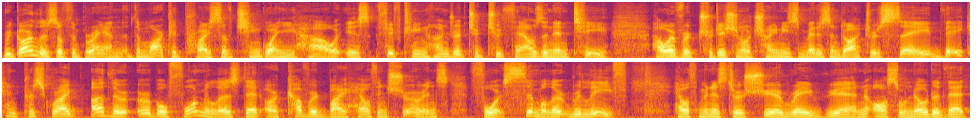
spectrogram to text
Regardless of the brand, the market price of Qingguan Yihao is 1500 to 2000 NT. However, traditional Chinese medicine doctors say they can prescribe other herbal formulas that are covered by health insurance for similar relief. Health Minister Xue Rui-yuan also noted that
